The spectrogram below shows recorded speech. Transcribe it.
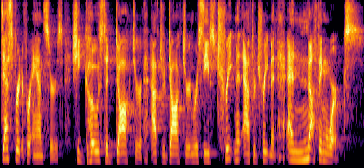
desperate for answers, she goes to doctor after doctor and receives treatment after treatment, and nothing works.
